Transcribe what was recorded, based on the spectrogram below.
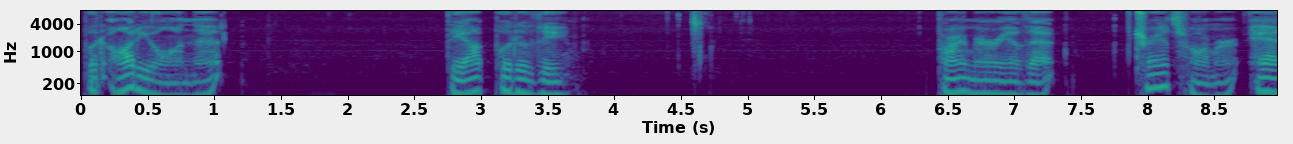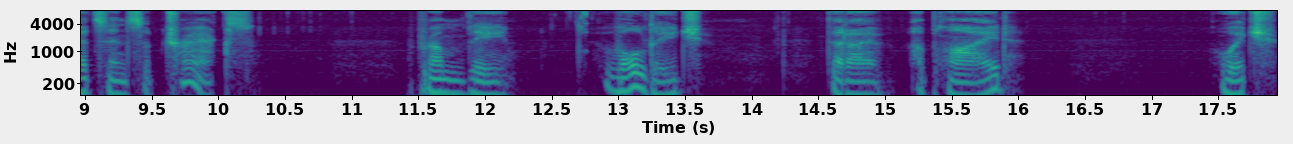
put audio on that, the output of the primary of that transformer adds and subtracts from the voltage that I've applied, which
